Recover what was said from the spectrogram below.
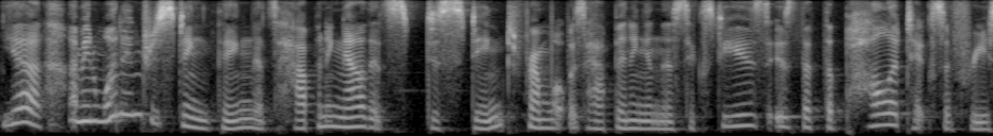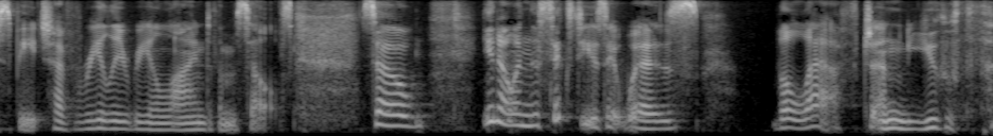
Yeah. I mean, one interesting thing that's happening now that's distinct from what was happening in the 60s is that the politics of free speech have really realigned themselves. So, you know, in the 60s, it was the left and youth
